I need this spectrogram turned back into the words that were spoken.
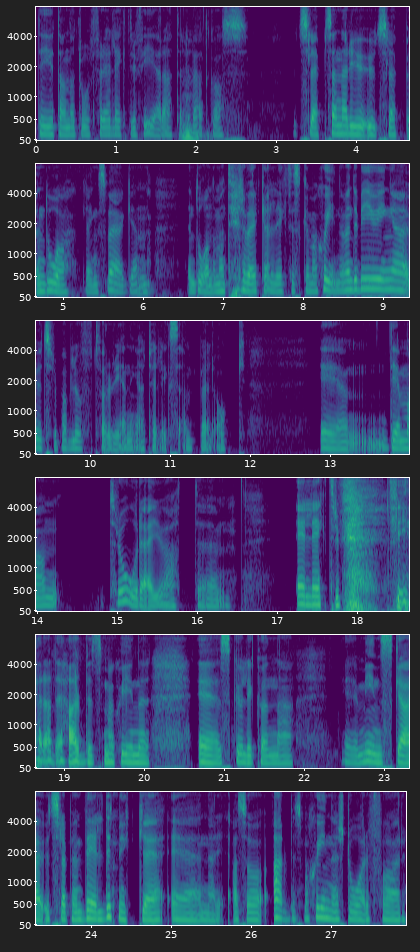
det är ju ett annat ord för elektrifierat eller mm. vätgasutsläpp. Sen är det ju utsläpp ändå längs vägen ändå när man tillverkar elektriska maskiner. Men det blir ju inga utsläpp av luftföroreningar till exempel. Och eh, det man tror är ju att eh, elektrifierade arbetsmaskiner eh, skulle kunna minska utsläppen väldigt mycket. Eh, när, alltså arbetsmaskiner står för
